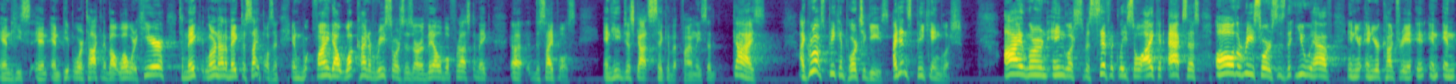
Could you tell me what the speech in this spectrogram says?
and, he's, and, and people were talking about, well, we're here to make, learn how to make disciples and, and find out what kind of resources are available for us to make uh, disciples. And he just got sick of it finally. He said, Guys, I grew up speaking Portuguese, I didn't speak English. I learned English specifically so I could access all the resources that you have in your, in your country in, in, in,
